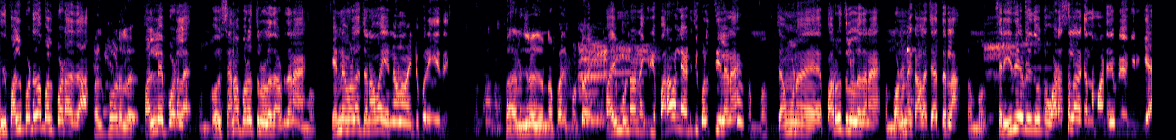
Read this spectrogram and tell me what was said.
இது பல் போட்டதா பல் போடாதா? பல் போடல. பல்லே போடல. ஓ செனப்புறத்துல உள்ளது அப்படிதானே? என்ன விலை சொன்னாவா என்ன வேணா வாங்கிட்டு போறீங்க இது? பதினஞ்சு ரூபா சொன்னா பதிமூணு ரூபாய் பதிமூன்றா நினைக்கிறீங்க பரவாயில்ல அடிச்சு கொளுத்திலண்ணே ஆமா. ஜம்முன்னு பருவத்துல உள்ளதானே. உடனே காலை சேர்த்துடலாம். சரி இது எப்படி இது உடசலா இருக்க அந்த மாடு எப்படி வாங்கிருக்கீங்க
